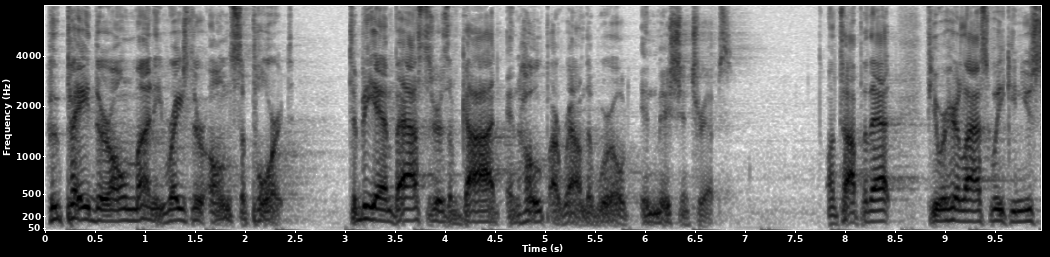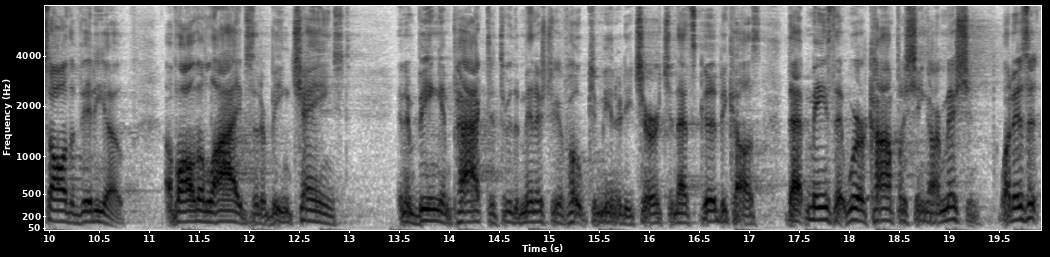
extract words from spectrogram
who paid their own money, raised their own support to be ambassadors of God and hope around the world in mission trips. On top of that, if you were here last week and you saw the video of all the lives that are being changed and being impacted through the ministry of Hope Community Church, and that's good because that means that we're accomplishing our mission. What is it?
